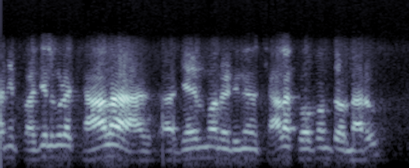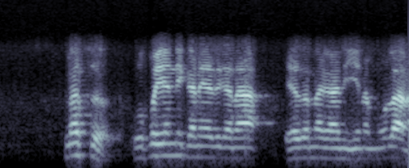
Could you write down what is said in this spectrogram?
అని ప్రజలు కూడా చాలా జగన్మోహన్ రెడ్డి మీద చాలా కోపంతో ఉన్నారు. ప్లస్ ఉప ఎన్నిక అనేది కన్నా ఏదన్నా కానీ ఈయన మూలాన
